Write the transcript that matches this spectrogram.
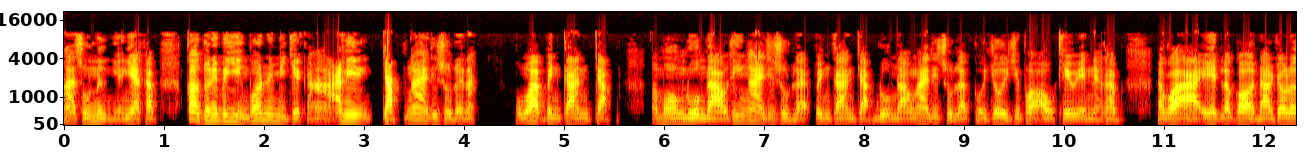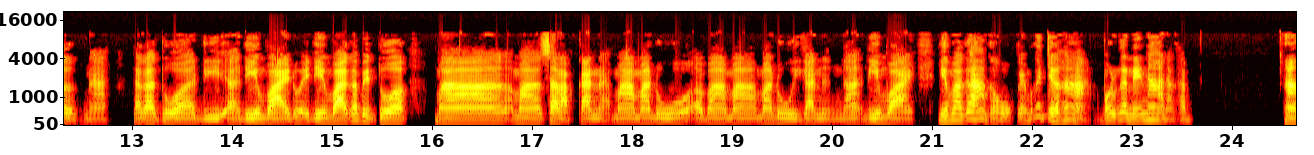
ห้าศูนย์หนึ่งอย่างเงี้ยครับก็ตัวนี้ไปยิงเพราะมันมีเจ็ดกับห้าอันนี้จับง่ายที่สุดเลยนะผมว่าเป็นการจับมองดวงดาวที่ง่ายที่สุดแล้วเป็นการจับดวงดาวง่ายที่สุดแล้วก็โดยเฉพาะเอา KN เนี่ยครับแล้วก็ RS แล้วก็ดาวเจ้าเลิกนะ แล้วก็ตัว D เอ่อ DMY ด้วย DMY ก็เป็นตัวมามาสลับกันมามาดูเอ่อมามามาดูอีกการหนึ่งนะ DMY DMY ก็ห้ากับหกมันก็เจอห้าเพราะมันก็เน้นห้านะครับอ่า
